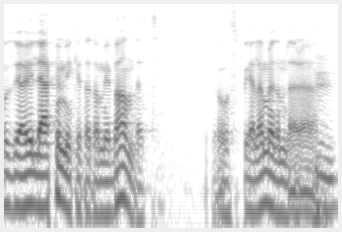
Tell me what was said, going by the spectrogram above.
Och jag har ju lärt mig mycket av dem i bandet. Och spela med de där mm.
